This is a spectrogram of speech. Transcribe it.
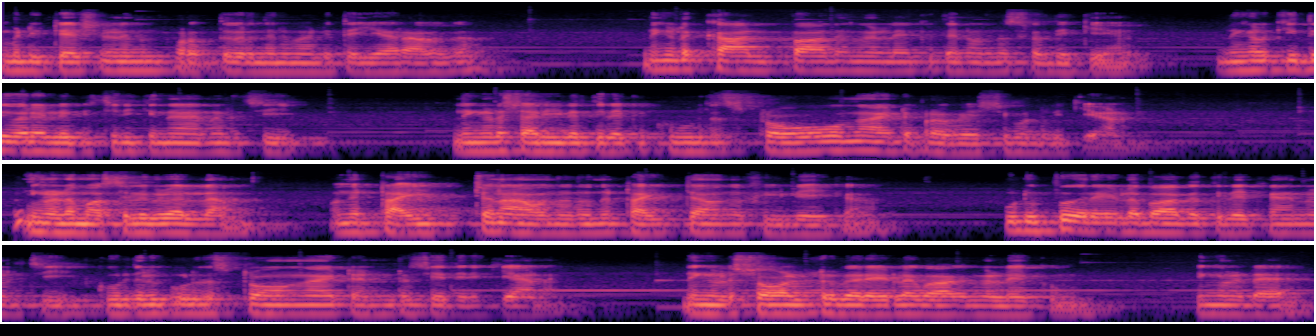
മെഡിറ്റേഷനിൽ നിന്നും പുറത്തു വരുന്നതിന് വേണ്ടി തയ്യാറാവുക. നിങ്ങളുടെ കാൽപാദങ്ങളിലേക്ക് തന്നെ ഒന്ന് ശ്രദ്ധിക്കുക. നിങ്ങൾക്ക് ഇതുവരെ ലഭിച്ചിരിക്കുന്ന എനർജി നിങ്ങളുടെ ശരീരത്തിലേക്ക് കൂടുതൽ സ്ട്രോങ് ആയിട്ട് പ്രവേശിച്ചുകൊണ്ടിരിക്കുകയാണ്. നിങ്ങളുടെ മസിലുകളെല്ലാം ഒന്ന് ടൈറ്റൺ ആവുന്നത് ഒന്ന് ടൈറ്റ് ആവുന്ന ഫീൽ ചെയ്യുക. ഉടുപ്പ് വരെയുള്ള ഭാഗത്തിലേക്ക് എനർജി കൂടുതൽ കൂടുതൽ സ്ട്രോങ് ആയിട്ട് എന്റർ ചെയ്തിരിക്കുകയാണ്. നിങ്ങളുടെ ഷോൾഡർ വരെയുള്ള ഭാഗങ്ങളിലേക്കും നിങ്ങളുടെ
